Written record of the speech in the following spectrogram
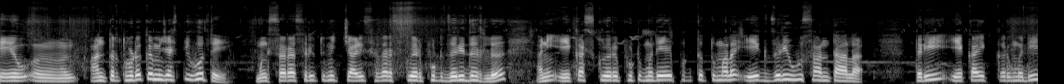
ते अंतर थोडं कमी जास्ती होते. मग सरासरी तुम्ही चाळीस हजार स्क्वेअर फूट जरी धरलं आणि एका स्क्वेअर फूटमध्ये फक्त तुम्हाला एक जरी ऊस आणता आला तरी एका एकरमध्ये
